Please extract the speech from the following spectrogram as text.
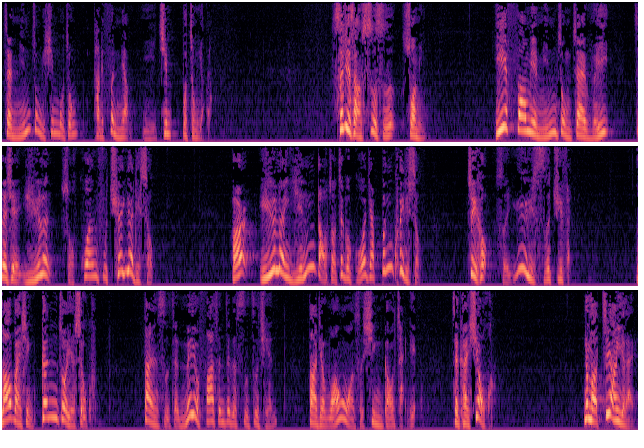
在民众心目中，它的分量已经不重要了。实际上，事实说明，一方面民众在为这些舆论所欢呼雀跃的时候，而舆论引导着这个国家崩溃的时候，最后是玉石俱焚，老百姓跟着也受苦。但是在没有发生这个事之前，大家往往是兴高采烈，在看笑话。那么这样一来，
